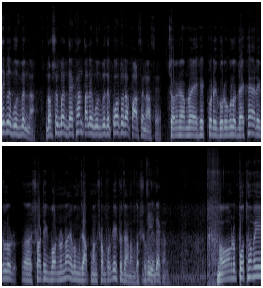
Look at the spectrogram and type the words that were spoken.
দেখলে বুঝবেন না। দর্শক ভাই দেখান তাহলে বুঝবে যে কতটা পার্সেন্ট আছে। চলেন আমরা এক এক করে গরুগুলো দেখাই আর এগুলোর সঠিক বর্ণনা এবং জাতমান সম্পর্কে একটু জানাম দর্শক জি দেখান। মামা আমরা প্রথমেই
